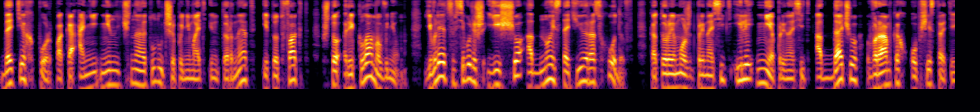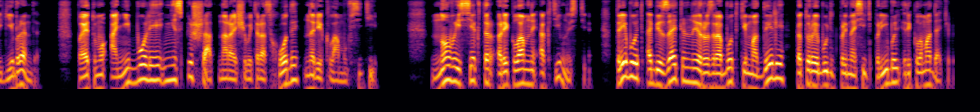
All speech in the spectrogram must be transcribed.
до тех пор, пока они не начинают лучше понимать интернет и тот факт, что реклама в нем является всего лишь еще одной статьей расходов, которая может приносить или не приносить отдачу в рамках общей стратегии бренда. Поэтому они более не спешат наращивать расходы на рекламу в сети. Новый сектор рекламной активности требует обязательной разработки модели, которая будет приносить прибыль рекламодателю.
